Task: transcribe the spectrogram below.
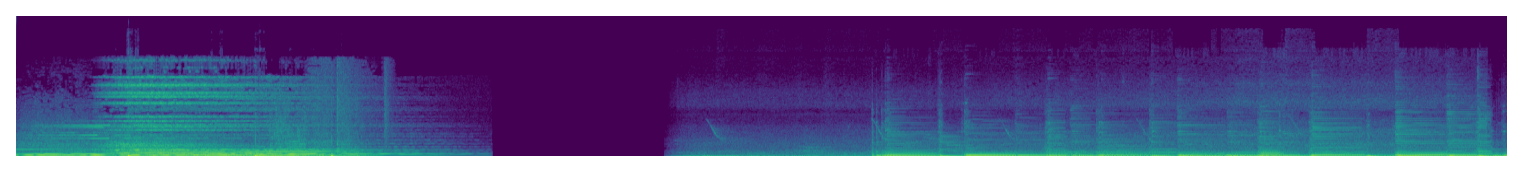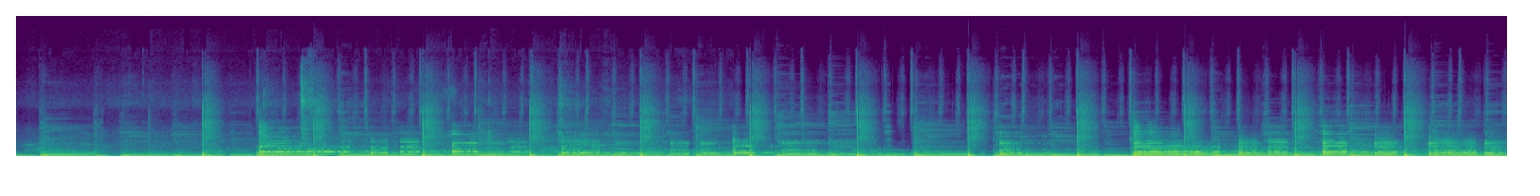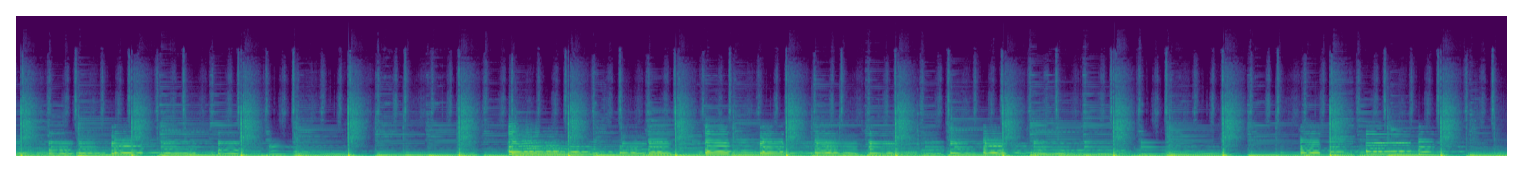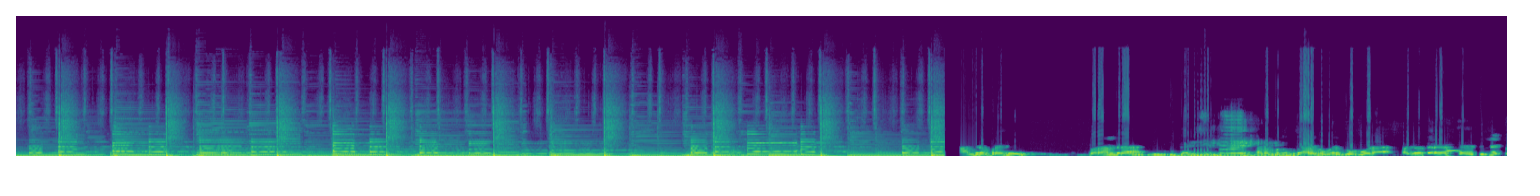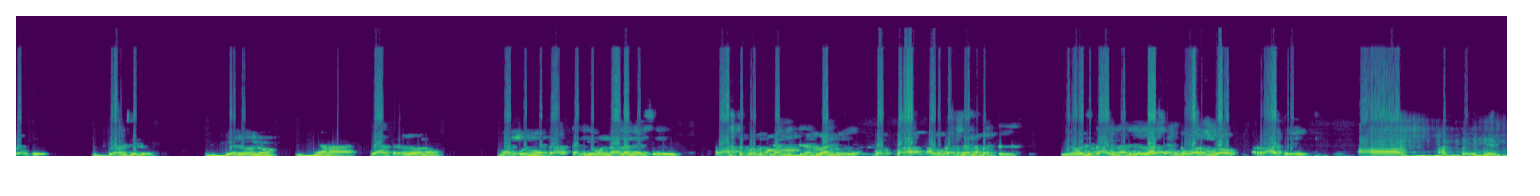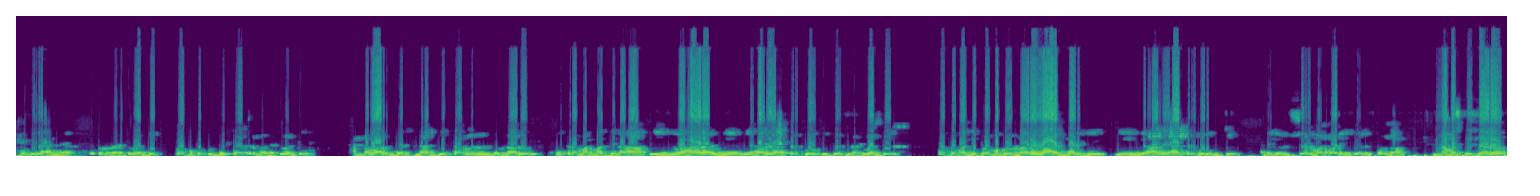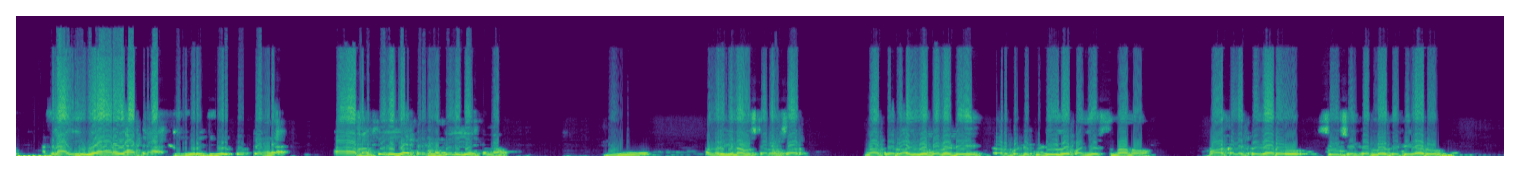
Mm-hmm. Andhra Pradesh పరాంధ్ర Kadapa నుంచి అరకు వరకు కూడా పదవ తరగతి చదువుతున్నటువంటి విద్యార్థులు విద్యలోను విజ్ఞాన యాత్రలోను నైపుణ్యత కలిగి ఉండాలనేసి రాష్ట్ర ప్రభుత్వం అందించినటువంటి గొప్ప అవకాశాన్ని బట్టి ఈ రోజు కాకినాడ జిల్లా శంఖవరంలో రాత్రి ఆ బస్ చేసి ఉదయాన్నే ఇక్కడ ఉన్నటువంటి ప్రముఖ పుణ్యక్షేత్రమైనటువంటి అన్నవరం దర్శనానికి తరలి వెళ్తున్నారు. ఇక్కడ మన మధ్యన ఈ విహార విహారయాత్రకు ఇచ్చేసినటువంటి కొంతమంది ప్రముఖులు ఉన్నారు. వారిని అడిగి ఈ విహారయాత్ర గురించి అనేక విషయాలు మనం అడిగి తెలుసుకుందాం. నమస్తే సార్. అసలు ఈ విహారయాత్ర దీని గురించి మీరు క్లుప్తంగా ఆ, మాకు తెలియజేస్తారని మేము తెలియజేస్తున్నాం. అందరికీ నమస్కారం సార్. నా పేరు రాజగోపాల్ రెడ్డి. కడప డిప్యూటీగా పనిచేస్తున్నాను. మా కలెక్టర్ గారు శివశంకర్ లోతెట్టి గారు.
